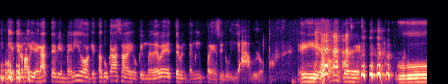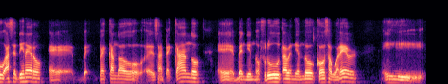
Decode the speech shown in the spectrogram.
Como que, mira, papi, llegaste, bienvenido, aquí está tu casa, y ok, me debe este 20 mil pesos, y tu diablo. Y entonces, pues, tú haces dinero eh, pescando, eh, pescando, eh, vendiendo fruta, vendiendo cosas, whatever. Y,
